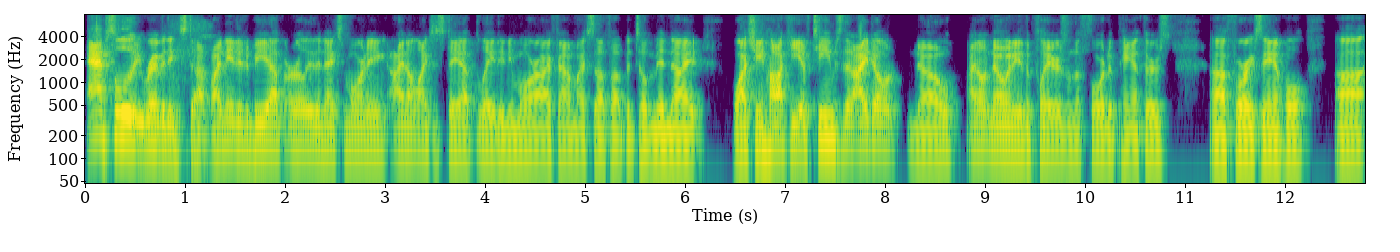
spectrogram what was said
Absolutely riveting stuff. I needed to be up early the next morning. I don't like to stay up late anymore. I found myself up until midnight watching hockey of teams that I don't know. I don't know any of the players on the Florida Panthers, uh, for example. Uh,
